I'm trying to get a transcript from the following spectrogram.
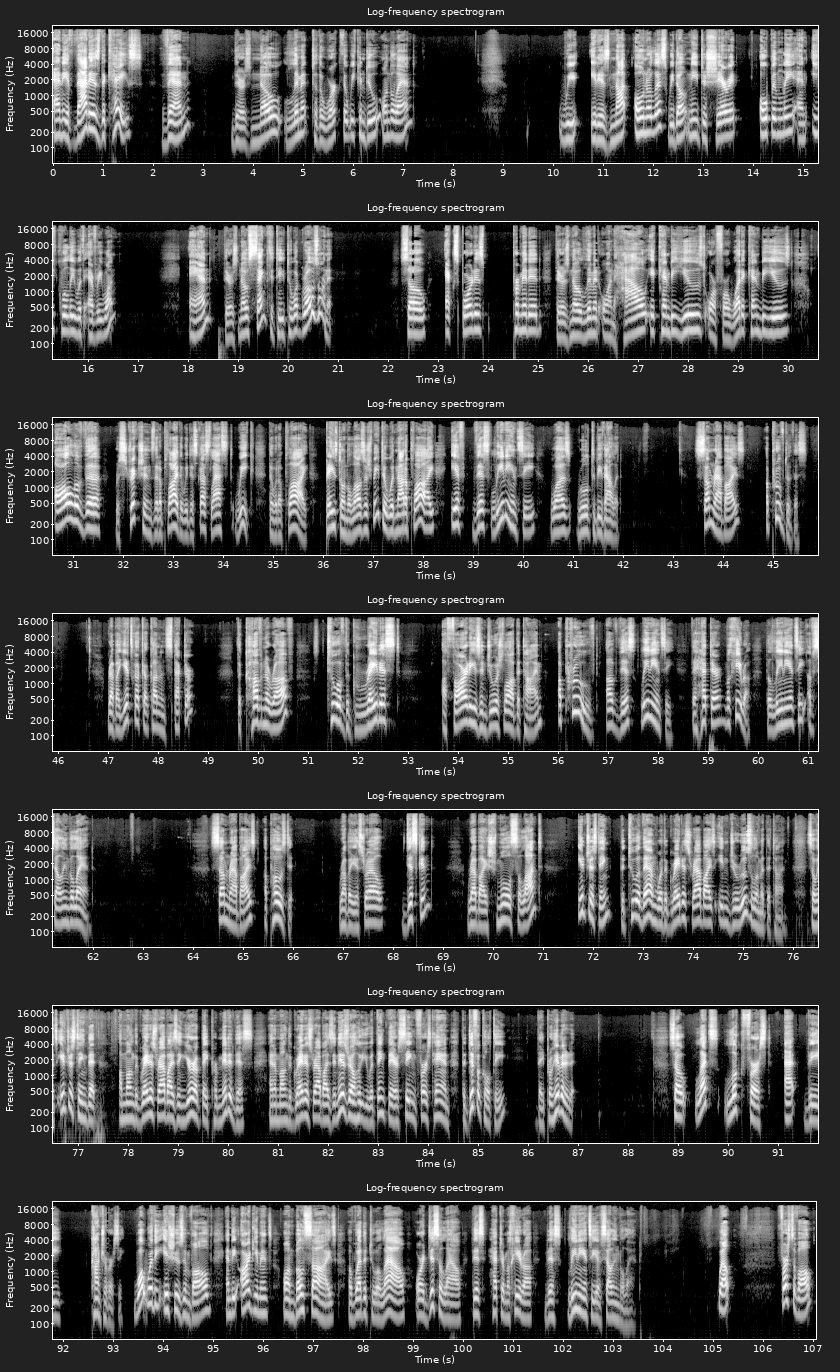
And if that is the case, then there's no limit to the work that we can do on the land. We it is not ownerless. We don't need to share it openly and equally with everyone. And there's no sanctity to what grows on it. So export is permitted. There's no limit on how it can be used or for what it can be used. All of the restrictions that apply that we discussed last week that would apply based on the laws of Shemitah would not apply if this leniency was ruled to be valid. Some rabbis approved of this. Rabbi Yitzchak Elchanan Spector, the Kovna Rav, two of the greatest authorities in Jewish law at the time approved of this leniency, the heter mechira, the leniency of selling the land. Some rabbis opposed it. Rabbi Israel Diskin, Rabbi Shmuel Salant. Interesting, the two of them were the greatest rabbis in Jerusalem at the time. So it's interesting that among the greatest rabbis in Europe, they permitted this, and among the greatest rabbis in Israel, who you would think they are seeing firsthand the difficulty, they prohibited it. So let's look first at the controversy. What were the issues involved and the arguments on both sides of whether to allow or disallow this heter mechira, this leniency of selling the land? Well, first of all,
